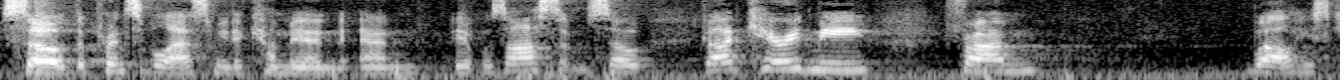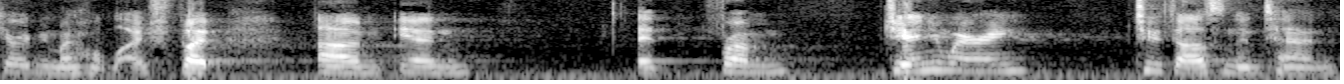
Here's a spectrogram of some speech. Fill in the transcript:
So the principal asked me to come in, and it was awesome. So God carried me from, well, He's carried me my whole life, but um, in from January 2010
